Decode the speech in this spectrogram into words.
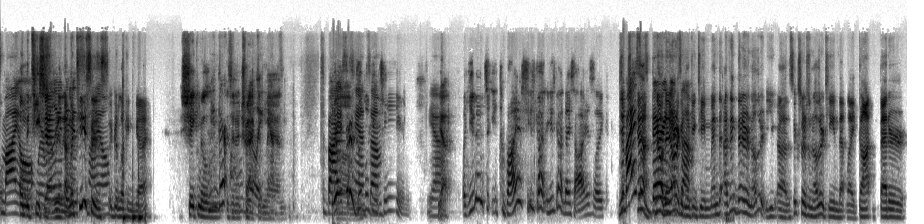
smile. Oh, Matisse We're is really- Yeah, Yeah, his Matisse is a good looking guy. Shake Milton they're is an attractive really man. handsome. Tobias They're is a good-looking handsome. team. Yeah. Yeah. Like even T- Tobias, he's got he's got nice eyes. Like Tobias is very no, they are a good looking team, and I think they're another. you- Uh, the Sixers, are another team that like got better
